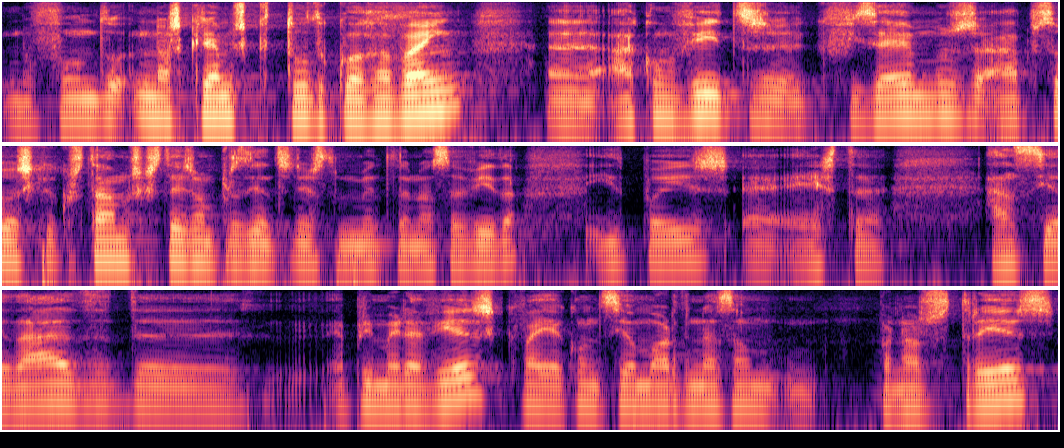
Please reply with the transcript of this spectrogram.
no fundo, nós queremos que tudo corra bem. Uh, há convites que fizemos, há pessoas que gostamos que estejam presentes neste momento da nossa vida e depois uh, esta ansiedade de a primeira vez que vai acontecer uma ordenação para nós os três,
